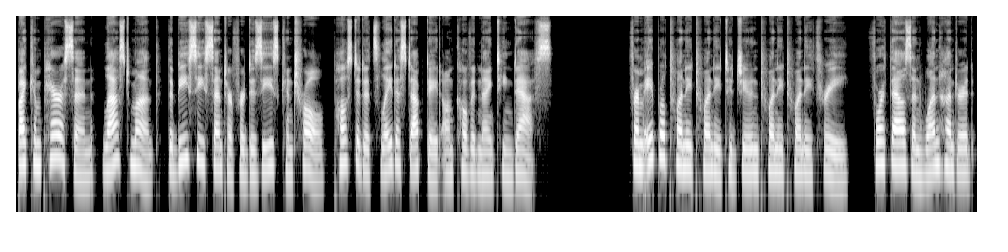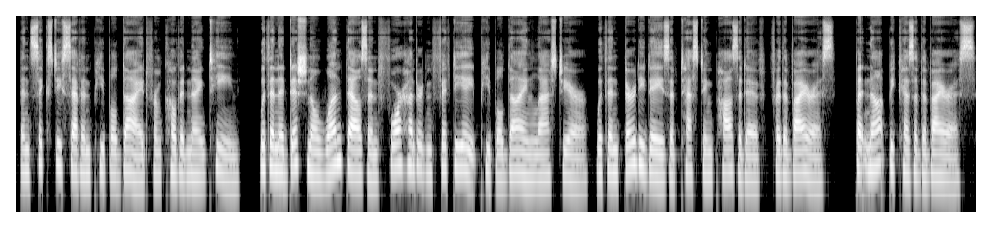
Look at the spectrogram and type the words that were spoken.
By comparison, last month, the BC Centre for Disease Control posted its latest update on COVID 19 deaths. From April 2020 to June 2023, 4,167 people died from COVID 19, with an additional 1,458 people dying last year within 30 days of testing positive for the virus, but not because of the virus.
